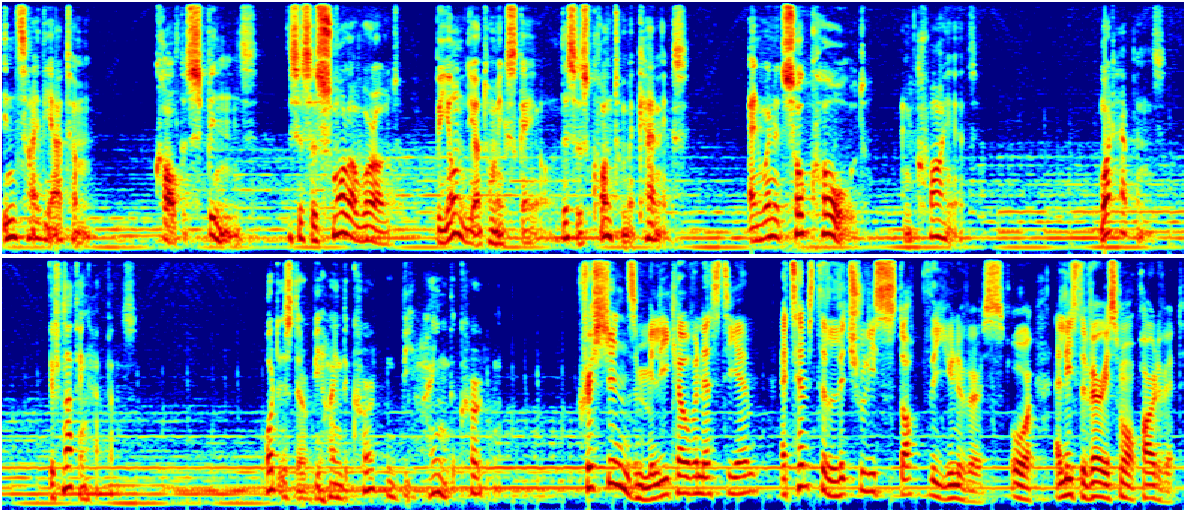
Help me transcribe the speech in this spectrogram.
inside the atom called the spins. This is a smaller world beyond the atomic scale. This is quantum mechanics. And when it's so cold and quiet, what happens if nothing happens? What is there behind the curtain, behind the curtain? Christian's millikelvin STM attempts to literally stop the universe, or at least a very small part of it.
